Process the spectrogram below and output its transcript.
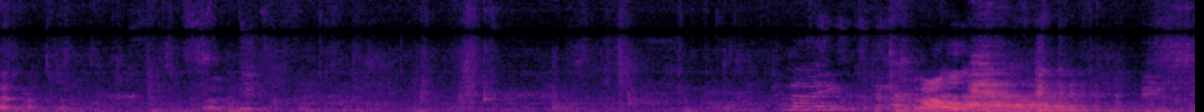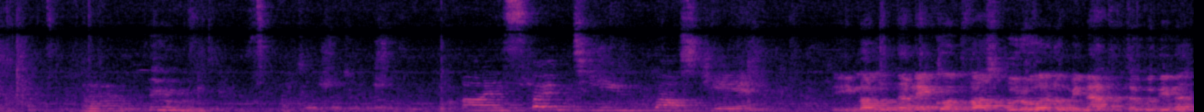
Okay. Браво! I spoke to you last year Имам на некој од вас зборувано минатата година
